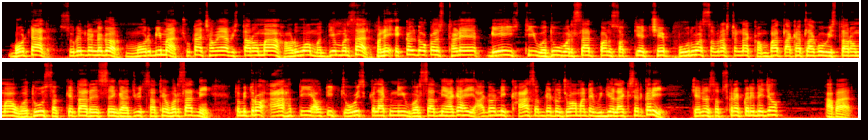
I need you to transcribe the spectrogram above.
બોટાદ, સુરેન્દ્રનગર, મોરબીમાં છૂટાછવાયા વિસ્તારોમાં હળવો મધ્યમ વરસાદ અને એકલ દોકલ સ્થળે બે ઇંચથી વધુ વરસાદ પણ શક્ય છે. પૂર્વ સૌરાષ્ટ્રના ખંભા તાકાત લાગુ વિસ્તારોમાં વધુ શક્યતા રહેશે ગાજવીજ સાથે વરસાદની. તો મિત્રો, આ હતી આવતી ચોવીસ કલાકની વરસાદની આગાહી. આગળની ખાસ અપડેટો જોવા માટે વીડિયો લાઇક શેર કરી ચેનલ સબસ્ક્રાઈબ કરી દેજો. આભાર.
